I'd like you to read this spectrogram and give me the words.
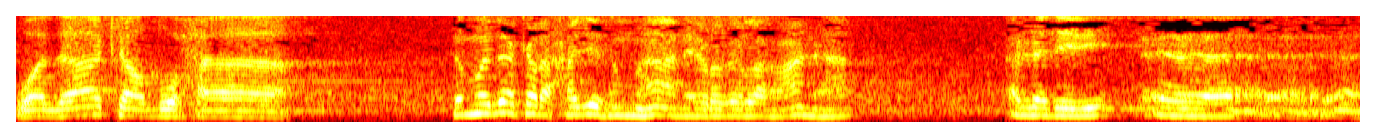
وذاك ضحى. ثم ذكر حديث أم هانئ رضي الله عنها الذي آه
